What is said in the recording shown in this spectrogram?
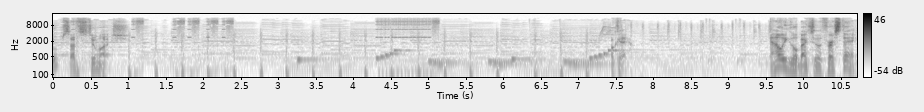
Oops, that's too much. Okay. Now we go back to the first day.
